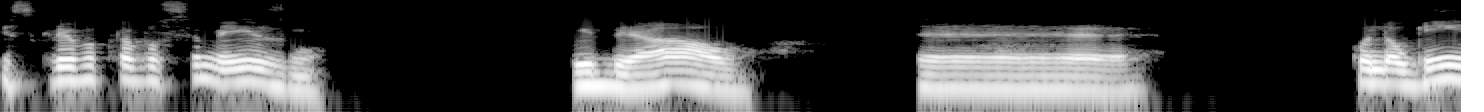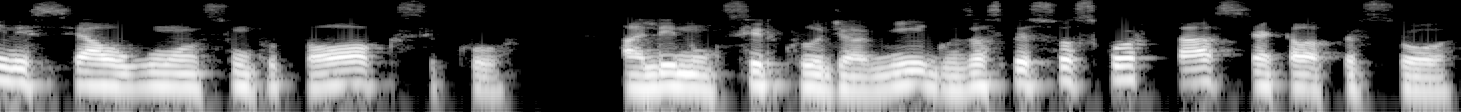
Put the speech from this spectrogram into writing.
escreva para você mesmo. O ideal é quando alguém iniciar algum assunto tóxico, ali num círculo de amigos, as pessoas cortassem aquela pessoa.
